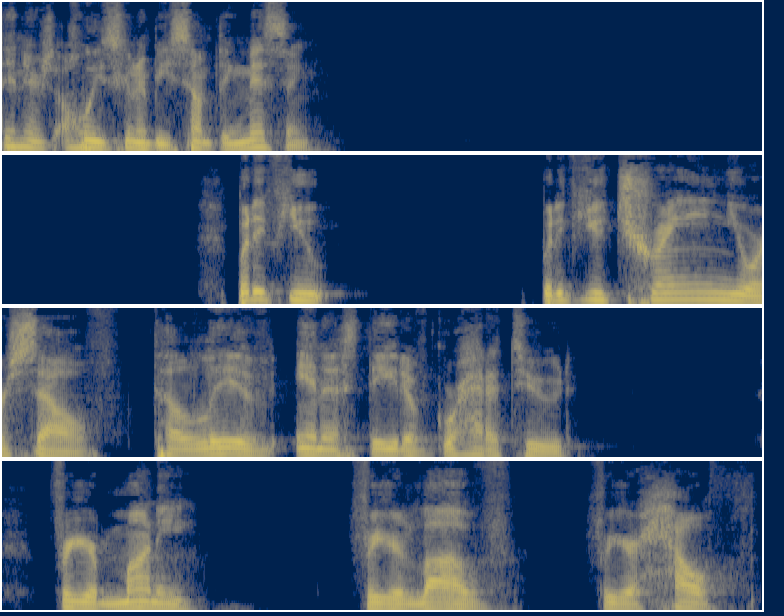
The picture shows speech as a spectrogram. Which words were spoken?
then there's always going to be something missing. But if you but if you train yourself to live in a state of gratitude for your money, for your love, for your health,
